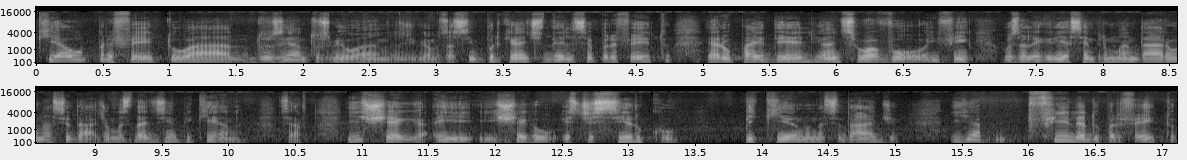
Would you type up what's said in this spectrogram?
que é o prefeito há 200 mil anos, digamos assim, porque antes dele ser prefeito, era o pai dele, antes o avô, enfim, os Alegria sempre mandaram na cidade. É uma cidadezinha pequena, certo? E chega, e, e chega este circo pequeno na cidade, e a filha do prefeito,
